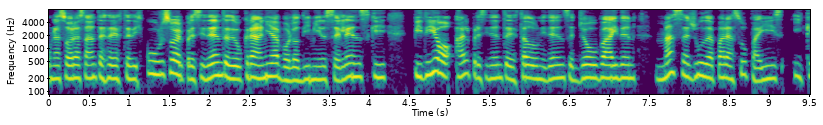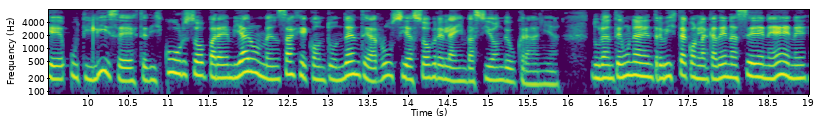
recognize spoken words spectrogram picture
Unas horas antes de este discurso, el presidente de Ucrania, Volodymyr Zelensky, pidió al presidente estadounidense Joe Biden más ayuda para su país y que utilice este discurso para enviar un mensaje contundente a Rusia sobre la invasión de Ucrania. Durante una entrevista con la cadena CNN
